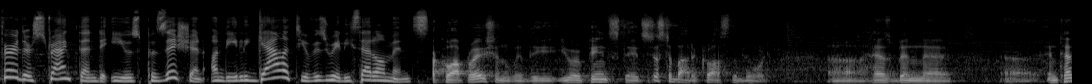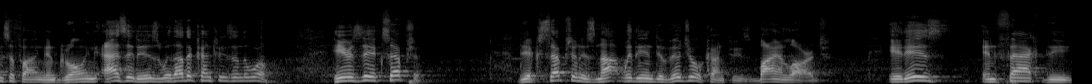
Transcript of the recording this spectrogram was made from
further strengthen the EU's position on the illegality of Israeli settlements. Our cooperation with the European states, just about across the board, uh, has been uh, uh, intensifying and growing as it is with other countries in the world. Here's the exception. The exception is not with the individual countries, by and large. It is, in fact, the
